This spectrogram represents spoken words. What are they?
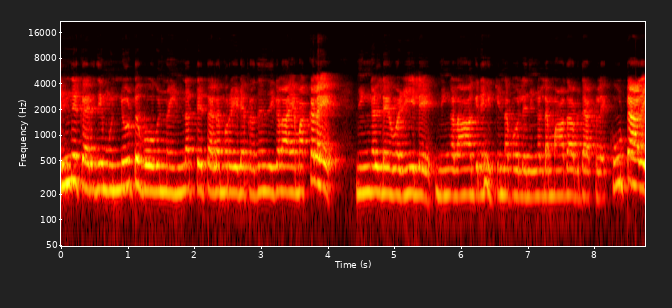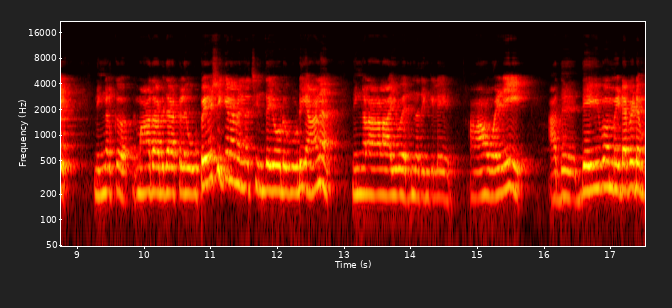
എന്ന് കരുതി മുന്നോട്ട് പോകുന്ന ഇന്നത്തെ തലമുറയുടെ പ്രതിനിധികളായ മക്കളെ നിങ്ങളുടെ വഴിയിലെ നിങ്ങൾ ആഗ്രഹിക്കുന്ന പോലെ നിങ്ങളുടെ മാതാപിതാക്കളെ കൂട്ടാതെ നിങ്ങൾക്ക് മാതാപിതാക്കളെ ഉപേക്ഷിക്കണമെന്ന ചിന്തയോടുകൂടിയാണ് നിങ്ങളാളായി വരുന്നതെങ്കിൽ ആ വഴി അത് ദൈവം ഇടപെടും.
